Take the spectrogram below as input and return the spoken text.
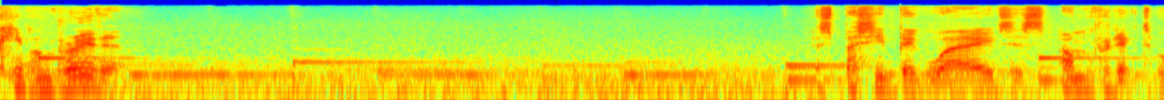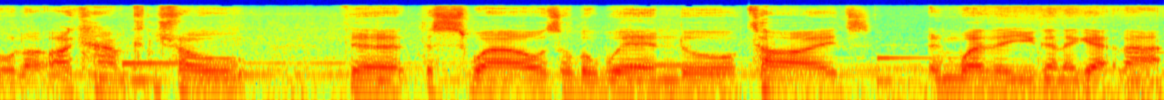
keep improving. Especially big waves, it's unpredictable. Like I can't control the, the swells or the wind or tides and whether you're going to get that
